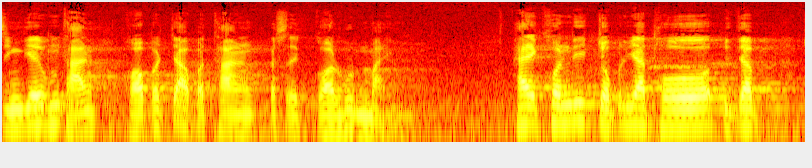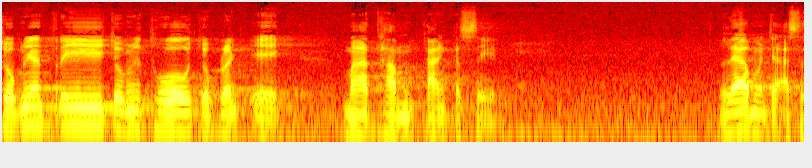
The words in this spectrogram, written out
สิ่งเดียวผมถามขอพระเจ้าประทานเกษตรกรรุ่นใหม่ ให้คนที่จบปริญญาโทจะจบปริญญาตรี จบปริญญาโท จบปริญญาเอกมาทำการเกษตร แล้วมันจะอัศ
